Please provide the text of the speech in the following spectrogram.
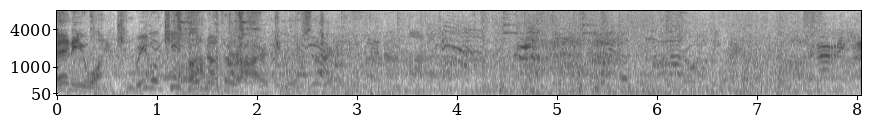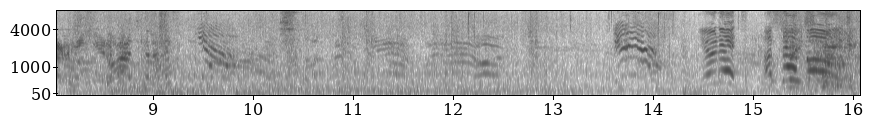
Anyone can. We will keep another arduous journey. Unit, assemble!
